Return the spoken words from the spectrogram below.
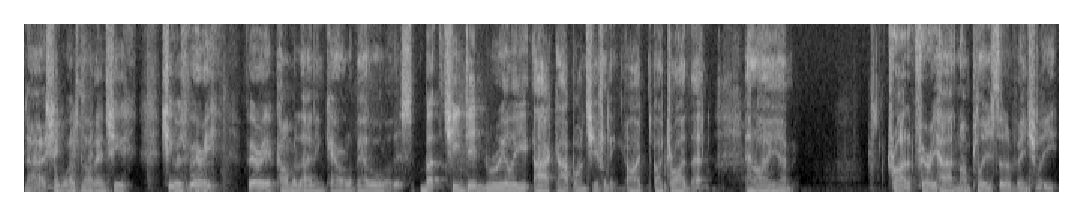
no, she was not, and she she was very very accommodating, Carol, about all of this. But she did really arc up on shifting. I I tried that, and I. Um, Tried it very hard, and I'm pleased that eventually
